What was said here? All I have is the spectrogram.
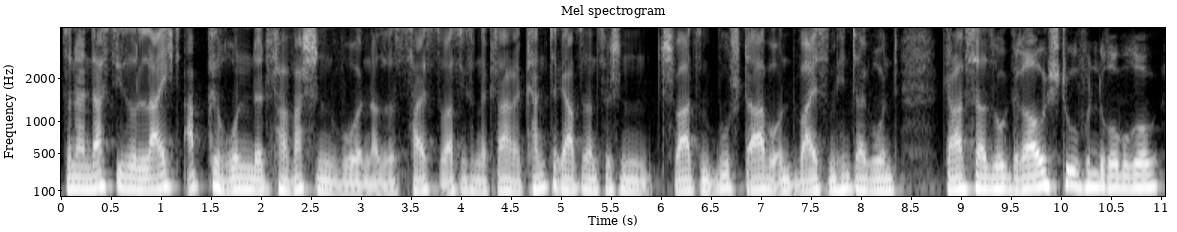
sondern dass die so leicht abgerundet verwaschen wurden. Also das heißt, du hast nicht so eine klare Kante gehabt, sondern zwischen schwarzem Buchstabe und weißem Hintergrund gab es da so Graustufen drumherum,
